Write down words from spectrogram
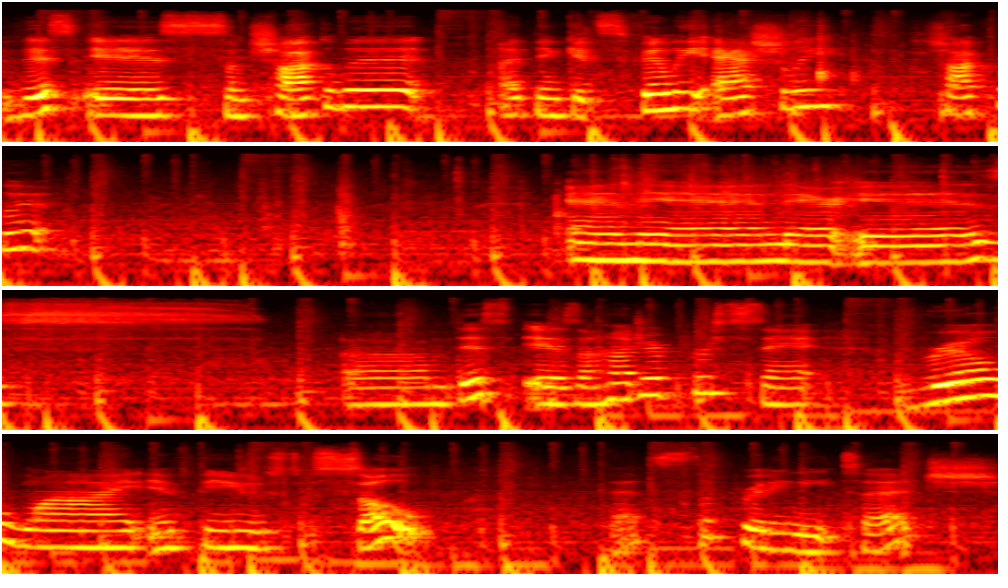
This is some chocolate. I think it's Philip Ashley chocolate. And then there is, um, this is 100% real wine infused soap. That's a pretty neat touch.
